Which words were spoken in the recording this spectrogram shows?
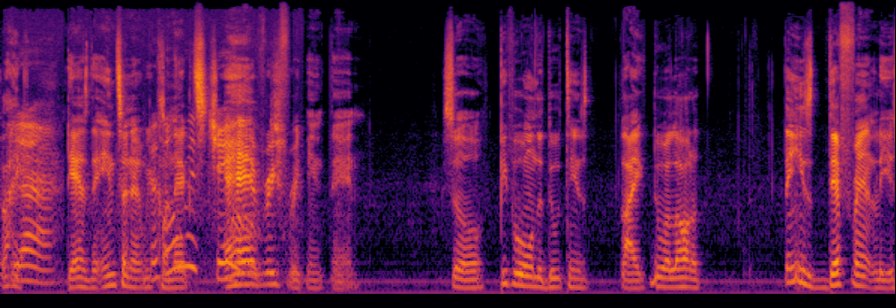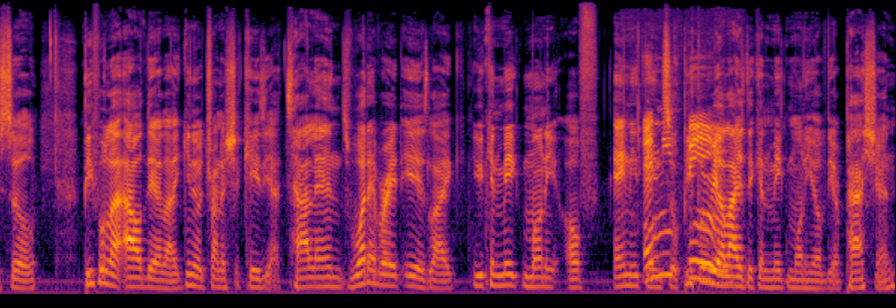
like yeah. there's the internet we There's connect every freaking thing so people want to do things like do a lot of things differently so people are out there like you know trying to showcase their talents whatever it is like you can make money off anything, so people realize they can make money off their passion.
